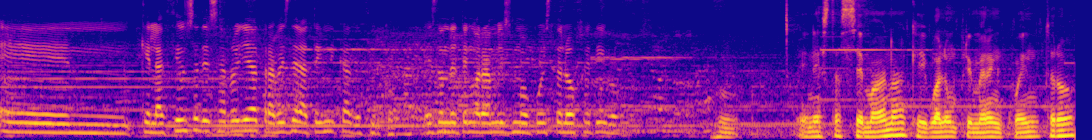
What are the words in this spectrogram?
en que la acción se desarrolle a través de la técnica de circo. Es donde tengo ahora mismo puesto el objetivo. En esta semana, que igual un primer encuentro,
